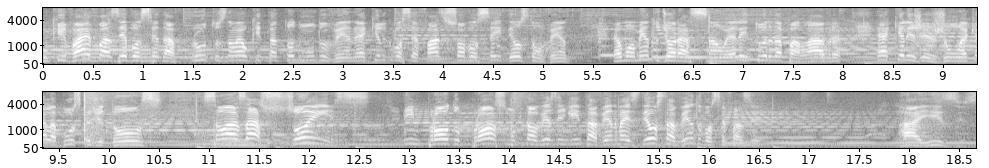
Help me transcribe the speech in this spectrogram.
O que vai fazer você dar frutos não é o que está todo mundo vendo, é aquilo que você faz e só você e Deus estão vendo. É o momento de oração, é a leitura da palavra, é aquele jejum, é aquela busca de dons, são as ações em prol do próximo que talvez ninguém está vendo, mas Deus está vendo você fazer. Raízes.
